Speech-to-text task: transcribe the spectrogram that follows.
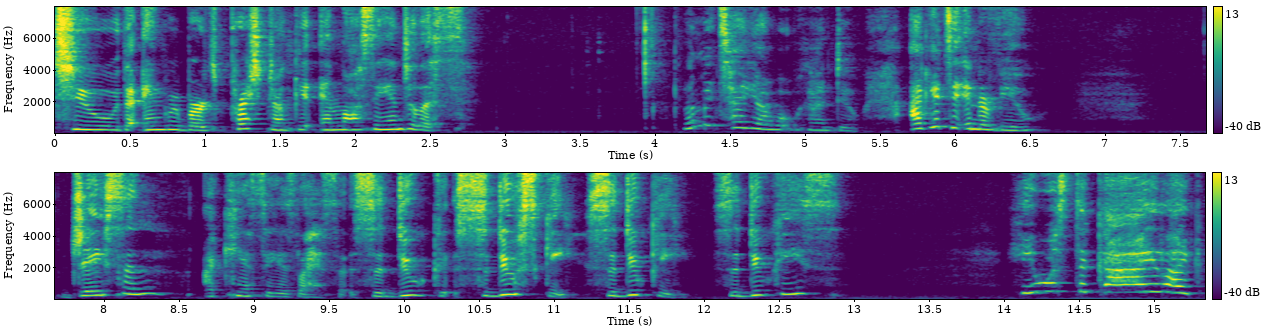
to the Angry Birds press junket in Los Angeles. Let me tell y'all what we're to do. I get to interview Jason, I can't say his last name, Saduk, Saduski, Saduki, Sadukis. He was the guy, like,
